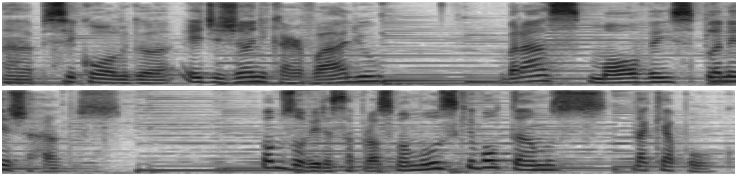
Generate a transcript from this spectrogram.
a psicóloga Edjane Carvalho, Brás Móveis Planejados. Vamos ouvir essa próxima música e voltamos daqui a pouco.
